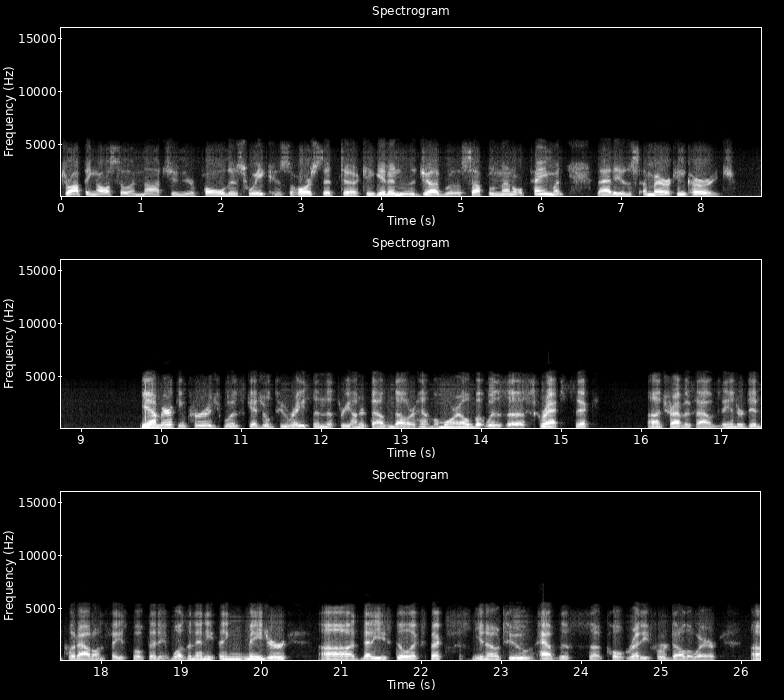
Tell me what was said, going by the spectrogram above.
dropping also a notch in your poll this week is the horse that uh, can get into the jug with a supplemental payment. That is American Courage. Yeah, American Courage was scheduled to race in the $300,000 Hempt Memorial, but was uh, sick. Uh, Travis Alexander did put out on Facebook that it wasn't anything major, uh, that he still expects, you know, to have this uh, colt ready for Delaware. Uh,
